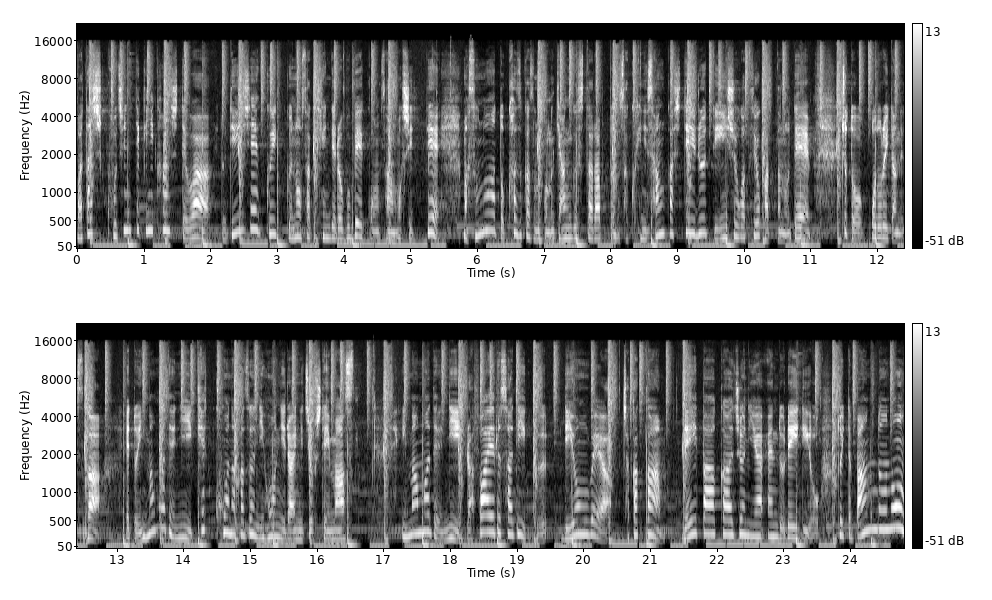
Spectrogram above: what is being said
私個人的に関しては、DJ クイックの作品でロブ・ベーコンさんを知って、まあ、その後数々のこのギャングスタラップの作品に参加しているっていう印象が強かったのでちょっと驚いたんですが、えっと、今までに結構な数日本に来日をしています。今までにラファエル・サディークリオン・ウェアチャカ・カーンレイ・パーカー・ジュニアレイディオといったバンドの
